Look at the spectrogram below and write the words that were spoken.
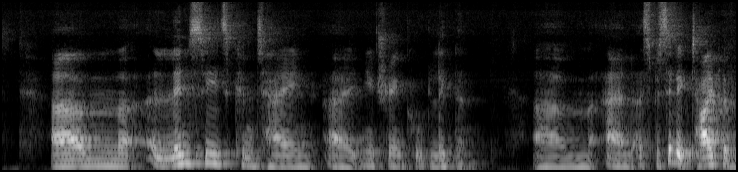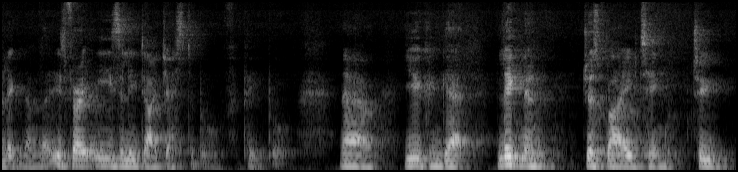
Um, linseeds contain a nutrient called lignin, um, and a specific type of lignin that is very easily digestible for people. Now, you can get lignin just by eating two,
